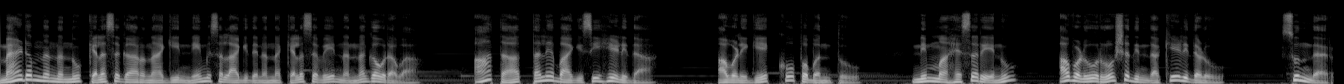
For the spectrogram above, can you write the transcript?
ಮ್ಯಾಡಮ್ ನನ್ನನ್ನು ಕೆಲಸಗಾರನಾಗಿ ನೇಮಿಸಲಾಗಿದೆ ನನ್ನ ಕೆಲಸವೇ ನನ್ನ ಗೌರವ. ಆತ ತಲೆಬಾಗಿಸಿ ಹೇಳಿದ. ಅವಳಿಗೆ ಕೋಪ ಬಂತು. ನಿಮ್ಮ ಹೆಸರೇನು? ಅವಳು ರೋಷದಿಂದ ಕೇಳಿದಳು. ಸುಂದರ್.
